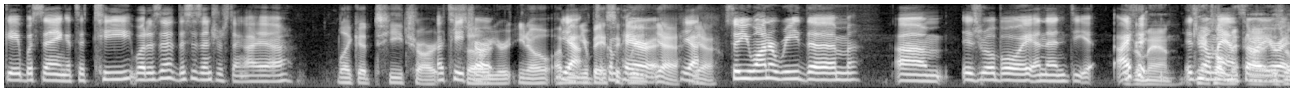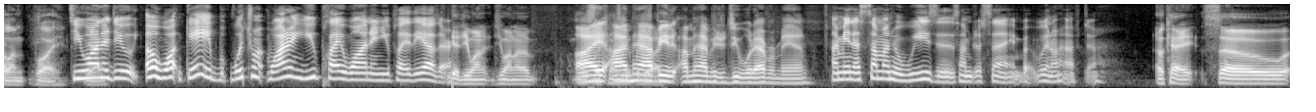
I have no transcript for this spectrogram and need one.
Gabe was saying, it's a T. What is it? This is interesting. I uh, Like a T chart. A T so chart. you're you know I yeah, mean you're basically compare it. yeah yeah. So you want to read them, um, Israel Boy, and then D. I Israel could man. You Israel Man. ma- sorry, uh, you're Israel right. and boy. Do you Yeah. want to do? Oh, what, Gabe? Which one? Why don't you play one and you play the other? Yeah. Do you want? Do you want to? I I'm happy I'm happy to do whatever, man. I mean, as someone who wheezes, I'm just saying, but we don't have to. Okay, so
